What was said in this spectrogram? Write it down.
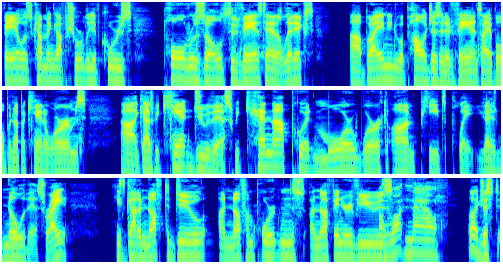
fail is coming up shortly, of course. Poll results, advanced analytics. Uh, but I need to apologize in advance. I have opened up a can of worms. Uh, guys, we can't do this. We cannot put more work on Pete's plate. You guys know this, right? He's got enough to do, enough importance, enough interviews. Oh, what now? Oh, just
